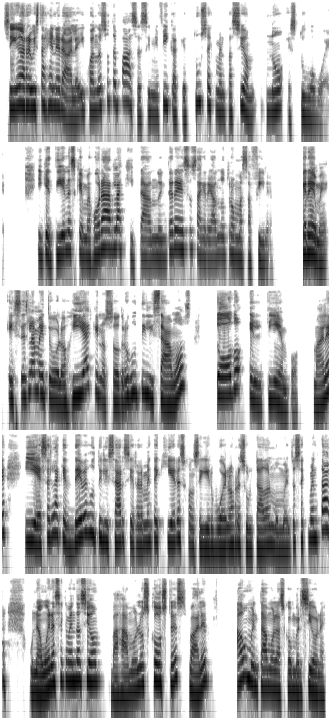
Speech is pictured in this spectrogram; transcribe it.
siguen a revistas generales. Y cuando eso te pasa, significa que tu segmentación no estuvo buena y que tienes que mejorarla quitando intereses, agregando otros más afines. Créeme, esa es la metodología que nosotros utilizamos todo el tiempo. ¿vale? Y esa es la que debes utilizar si realmente quieres conseguir buenos resultados al momento de segmentar. Una buena segmentación, bajamos los costes, ¿vale? Aumentamos las conversiones.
